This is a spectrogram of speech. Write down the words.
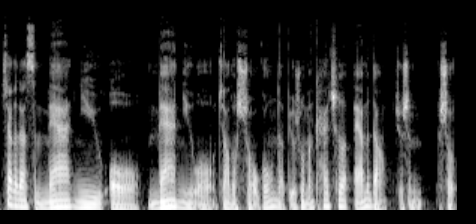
下个单词 manual，manual 叫做手工的，比如说我们开车 M 档就是手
